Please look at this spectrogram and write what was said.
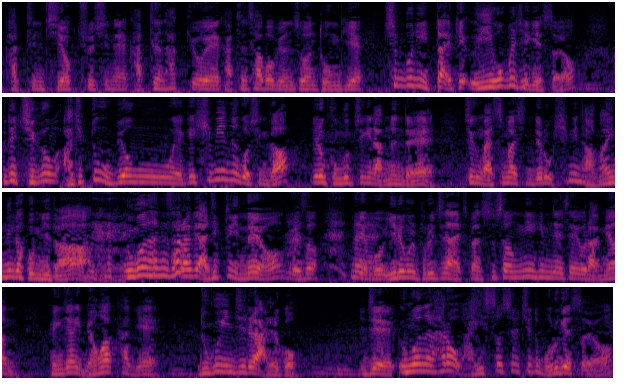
같은 지역 출신의 같은 학교에 같은 사법연수원 동기에 친분이 있다 이렇게 의혹을 제기했어요. 근데 지금 아직도 우병우에게 힘이 있는 것인가 이런 궁금증이 남는데 지금 말씀하신 대로 힘이 남아 있는가 봅니다. 응원하는 사람이 아직도 있네요. 그래서 네. 뭐 이름을 부르지는 않았지만 수석님 힘내세요라면 굉장히 명확하게 누구인지를 알고 이제 응원을 하러 와 있었을지도 모르겠어요.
